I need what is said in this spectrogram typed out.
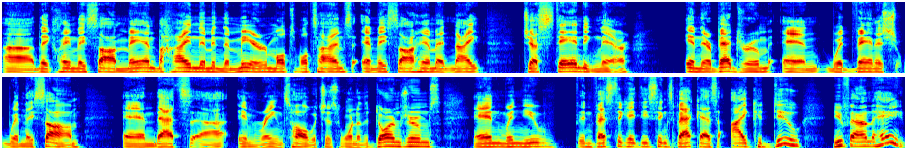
Uh, they claim they saw a man behind them in the mirror multiple times, and they saw him at night just standing there in their bedroom and would vanish when they saw him and that's uh, in Rains Hall, which is one of the dorms rooms. And when you investigate these things back, as I could do, you found, hey,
